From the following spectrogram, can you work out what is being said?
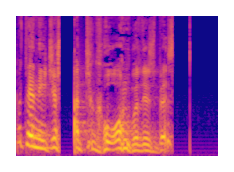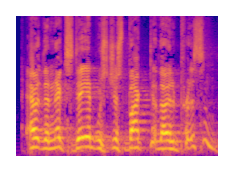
But then he just had to go on with his business. Uh, the next day it was just back to the old prison.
